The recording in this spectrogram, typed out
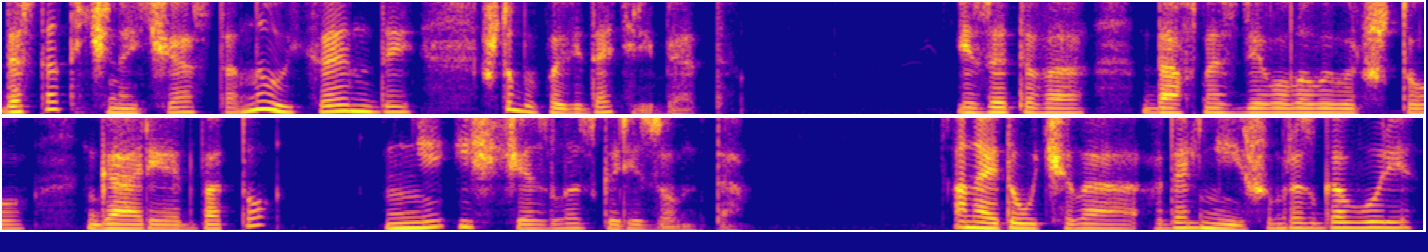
достаточно часто, на уикенды, чтобы повидать ребят. Из этого Дафна сделала вывод, что Гарриет Бато не исчезла с горизонта. Она это учила в дальнейшем разговоре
